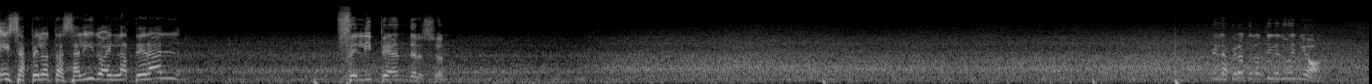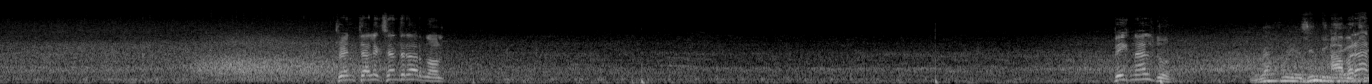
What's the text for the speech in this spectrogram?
Esa pelota ha salido al lateral. Felipe Anderson. La pelota no tiene dueño. Trent referee has indicated Habrá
